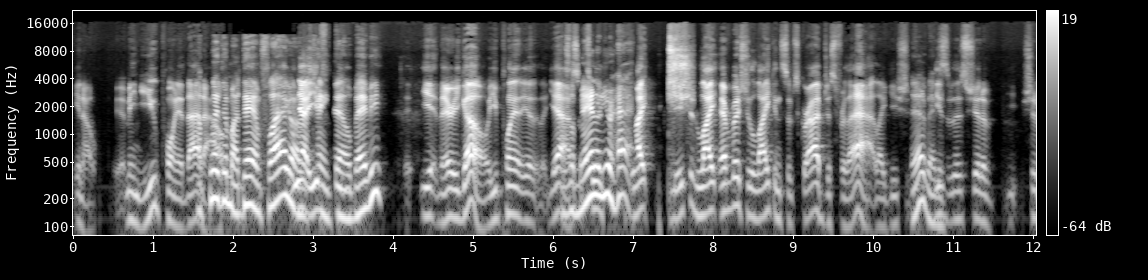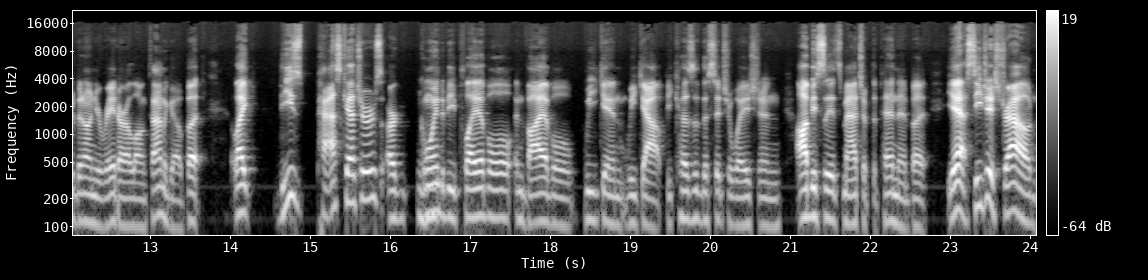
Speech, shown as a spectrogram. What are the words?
you know, I mean, you pointed that I planted out. my damn flag on yeah, you, Tank Dell, baby. Yeah, there you go. You plant, yeah. As a man in your hat. Like you should like everybody should like and subscribe just for that. Like you should. Yeah, baby. These, this should have should have been on your radar a long time ago. But like these pass catchers are mm-hmm. going to be playable and viable week in, week out because of the situation. Obviously, it's matchup dependent, but yeah, CJ Stroud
